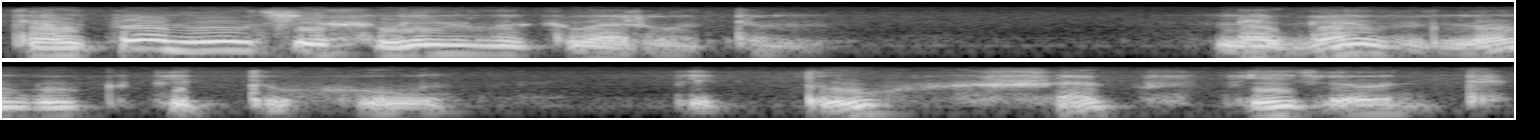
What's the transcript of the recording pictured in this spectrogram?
Толпа молча хлынула к воротам. Нога в ногу к петуху. Петух шаг вперед.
